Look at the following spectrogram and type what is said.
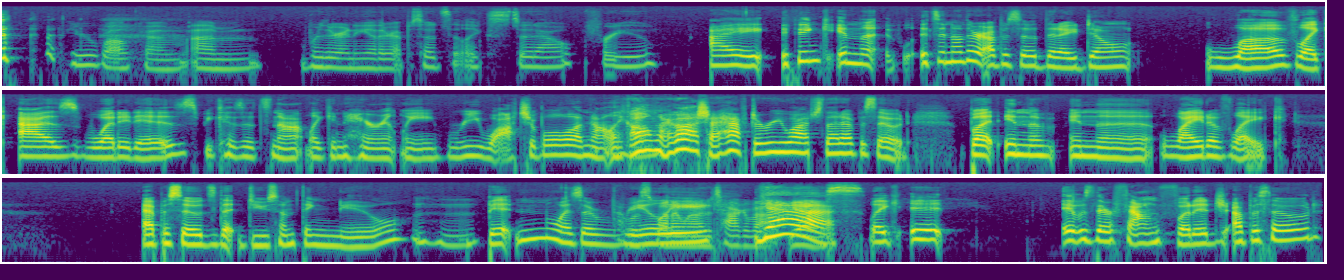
You're welcome. Um, were there any other episodes that like stood out for you? I think in the it's another episode that I don't love like as what it is because it's not like inherently rewatchable. I'm not like, "Oh my gosh, I have to rewatch that episode." But in the in the light of like episodes that do something new, Mm-hmm. Bitten was a That really was what I to talk about. Yeah. Yes. like it it was their found footage episode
